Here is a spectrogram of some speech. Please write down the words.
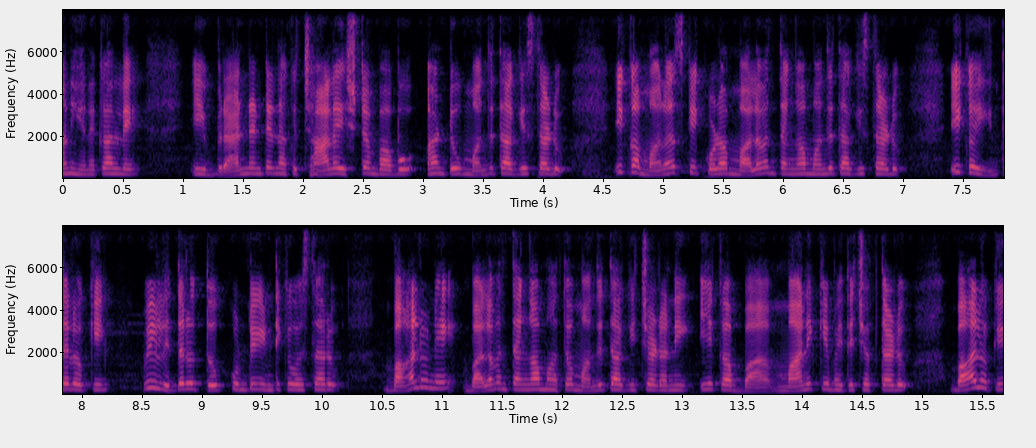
అని వెనకాలనే ఈ బ్రాండ్ అంటే నాకు చాలా ఇష్టం బాబు అంటూ మందు తాగిస్తాడు. ఇక మనోజ్కి కూడా బలవంతంగా మందు తాగిస్తాడు. ఇక ఇంతలోకి వీళ్ళిద్దరూ తూక్కుంటూ ఇంటికి వస్తారు. బాలునే బలవంతంగా మాతో మందు తాగిచ్చాడని ఇక బా మాణిక్యమైతే చెప్తాడు. బాలుకి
